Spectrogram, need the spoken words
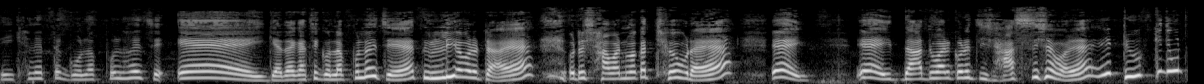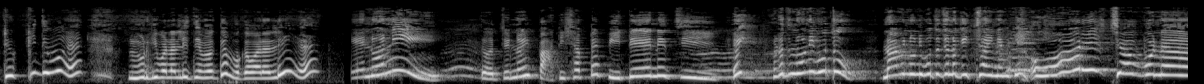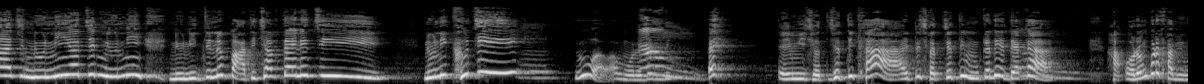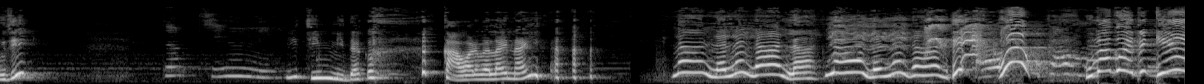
এইখানে একটা গোলাপ ফুল হয়েছে। এই, গেদা গাছে গোলাপ ফুল হয়েছে তুললি আবার ওটা হ্যাঁ? ওটা সাবান মাখার ছোবরা হ্যাঁ? এই এই দাঁত বার করেছিস হাসছিস আবার হ্যাঁ? এই টুকি দেবো টুকি দেবো হ্যাঁ? মুরগি বানালি তুই আমাকে বোকা বানালি হ্যাঁ? এ ননি তোর জন্য ওই পাটি সাপটা পিটে এনেছি। এই ওটা তো ননি ভুতু। না আমি নুনি ভুতুর জন্য কিচ্ছু হয়নি আমি ওরে সর্বনাশ নুনি আছে নুনি নুনির জন্য পাটি সাপটা এনেছি। নুনি খুঁজি। উ বাবা মনে এই, সত্যি সত্যি খা একটু সত্যি সত্যি মুখে দিয়ে দেখা। ওরম করে খাবি বুঝি? এই চিমনি দেখো খাওয়ার বেলায় নাই লা লা লা লা লা লা লা লা লা উমা গো এটা কে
